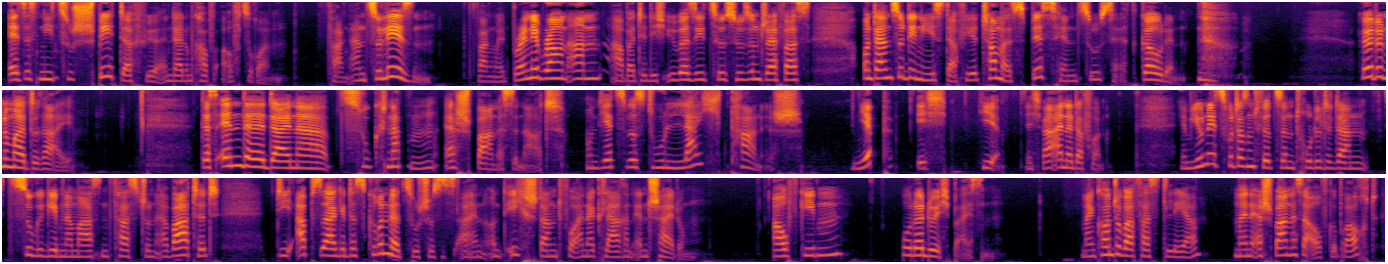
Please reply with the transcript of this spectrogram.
Es ist nie zu spät dafür, in deinem Kopf aufzuräumen. Fang an zu lesen. Fang mit Brené Brown an, arbeite dich über sie zu Susan Jeffers und dann zu Denise Duffield Thomas bis hin zu Seth Godin. Hürde Nummer drei. Das Ende deiner zu knappen Ersparnisse naht. Und jetzt wirst du leicht panisch. Jep, ich. Hier, ich war eine davon. Im Juni 2014 trudelte dann, zugegebenermaßen fast schon erwartet, die Absage des Gründerzuschusses ein und ich stand vor einer klaren Entscheidung. Aufgeben oder durchbeißen. Mein Konto war fast leer, meine Ersparnisse aufgebraucht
